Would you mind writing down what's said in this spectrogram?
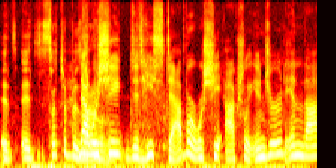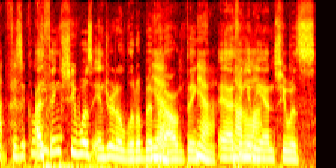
It's it's such a bizarre. now, was she? Did he stab or Was she actually injured in that physically? I think she was injured a little bit, but I don't think. yeah, I think in lot. the end she was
